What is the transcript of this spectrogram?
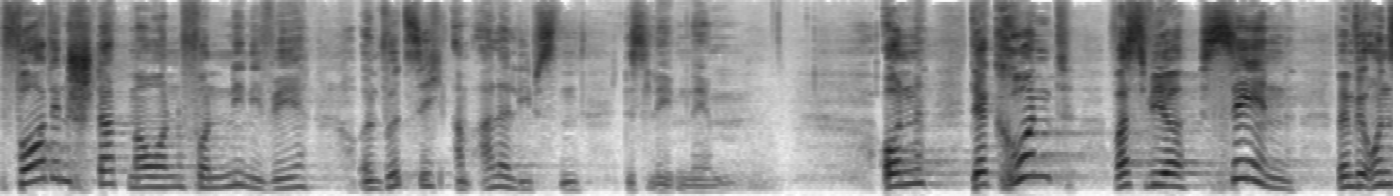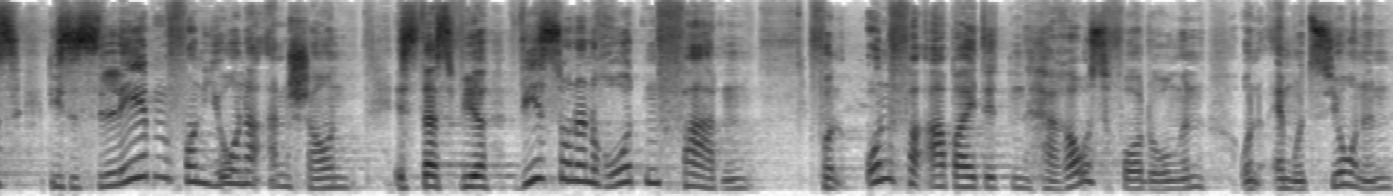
vor den Stadtmauern von Ninive und wird sich am allerliebsten das Leben nehmen. Und der Grund, was wir sehen, wenn wir uns dieses Leben von Jona anschauen, ist, dass wir wie so einen roten Faden von unverarbeiteten Herausforderungen und Emotionen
